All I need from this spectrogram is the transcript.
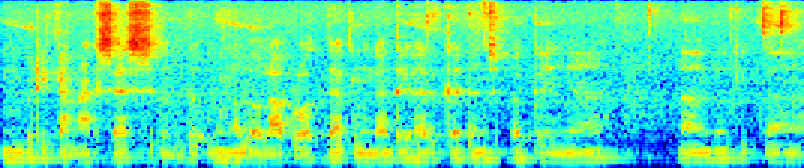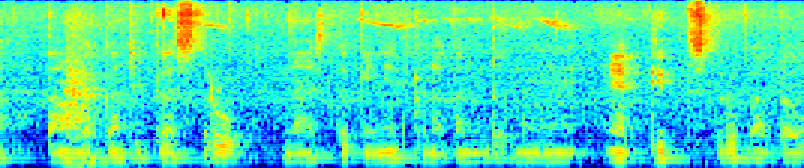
memberikan akses untuk mengelola produk mengganti harga dan sebagainya. Lalu kita tambahkan juga stroke. Nah stroke ini digunakan untuk mengedit stroke atau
